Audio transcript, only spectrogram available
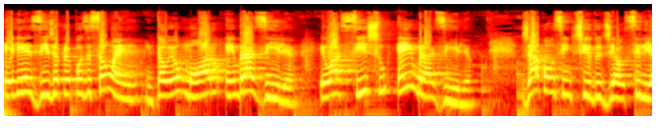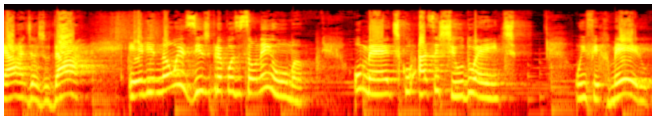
ele exige a preposição em. Então, eu moro em Brasília, eu assisto em Brasília. Já com o sentido de auxiliar, de ajudar, ele não exige preposição nenhuma. O médico assistiu o doente. O enfermeiro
